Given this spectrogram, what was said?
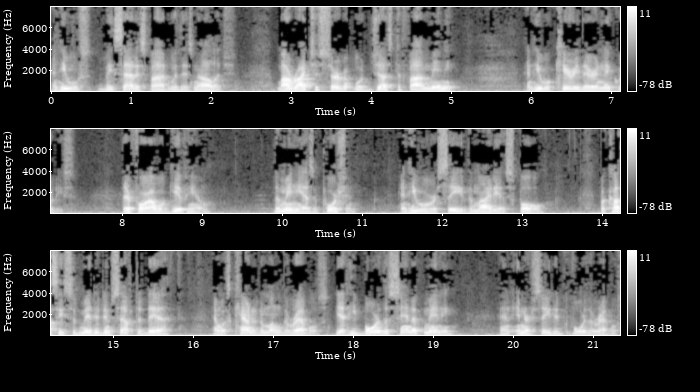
and he will be satisfied with his knowledge. My righteous servant will justify many, and he will carry their iniquities. Therefore I will give him the many as a portion, and he will receive the mighty as spoil. Because he submitted himself to death and was counted among the rebels. Yet he bore the sin of many and interceded for the rebels.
